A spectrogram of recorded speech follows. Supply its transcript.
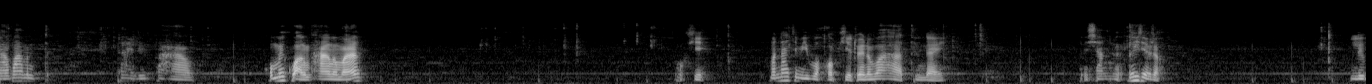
นะว่ามันได้หรือเปล่าคงไม่ขวางทางหรอกมั้งโอเค มันน่าจะมีบอกขอบเขตด้วยนะว่าถึงไหนเดี๋ยวช่างเถอะเอ้ยเดี๋ยวเดี๋ยวหรือ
